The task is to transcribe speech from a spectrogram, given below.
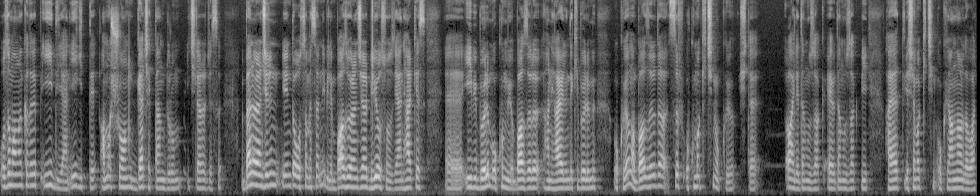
O zamana kadar hep iyiydi yani iyi gitti ama şu an gerçekten durum içler acısı. Ben öğrencilerin yerinde olsa mesela ne bileyim bazı öğrenciler biliyorsunuz yani herkes e, iyi bir bölüm okumuyor. Bazıları hani hayalindeki bölümü okuyor ama bazıları da sırf okumak için okuyor. İşte aileden uzak, evden uzak bir hayat yaşamak için okuyanlar da var.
